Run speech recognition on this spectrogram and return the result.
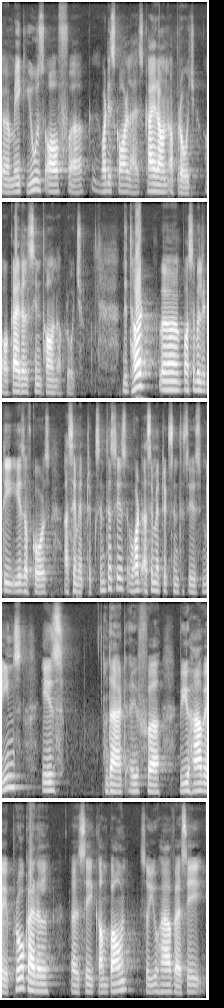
uh, make use of uh, what is called as Chiron approach or chiral synthon approach. The third uh, possibility is of course asymmetric synthesis. What asymmetric synthesis means is that if uh, you have a prochiral say compound. So, you have say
